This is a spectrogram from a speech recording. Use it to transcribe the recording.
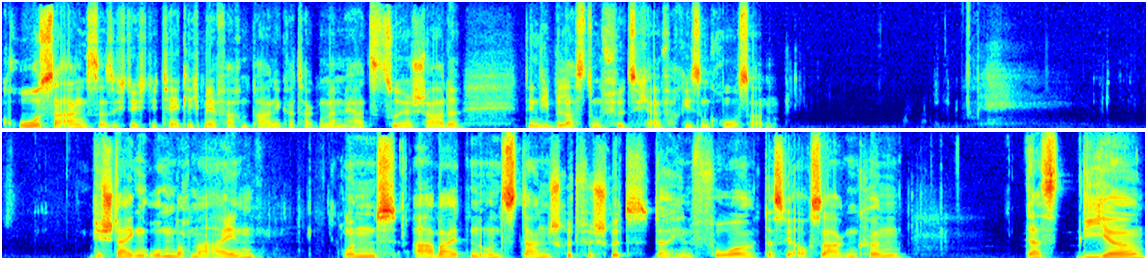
große Angst, dass ich durch die täglich mehrfachen Panikattacken meinem Herz zu sehr schade, denn die Belastung fühlt sich einfach riesengroß an. Wir steigen oben nochmal ein und arbeiten uns dann Schritt für Schritt dahin vor, dass wir auch sagen können, dass dir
